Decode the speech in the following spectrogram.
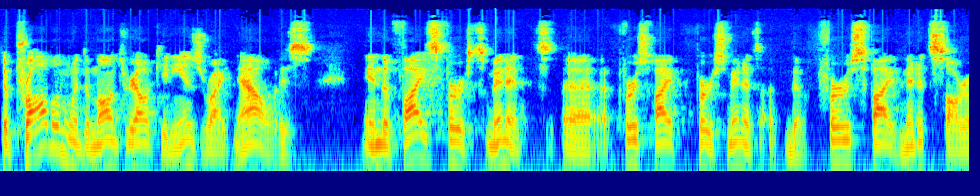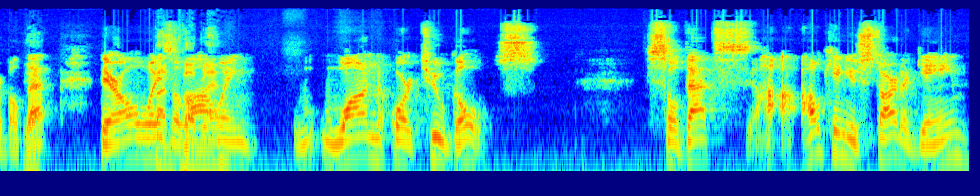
the problem with the Montreal Canadiens right now is in the five first minutes, uh, first five first minutes, the first five minutes. Sorry about that. They're always Pas de problème. allowing one or two goals. So that's how, how can you start a game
